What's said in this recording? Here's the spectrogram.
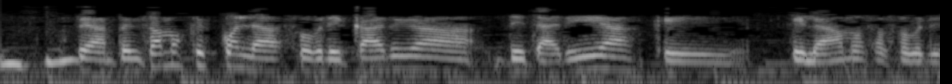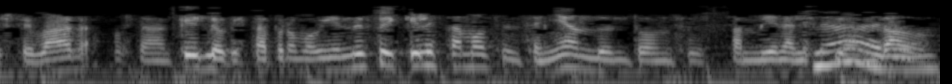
O sea, pensamos que es con la sobrecarga de tareas que, que la vamos a sobrellevar. O sea, ¿qué es lo que está promoviendo eso y qué le estamos enseñando entonces también al Claro, estudiantado?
